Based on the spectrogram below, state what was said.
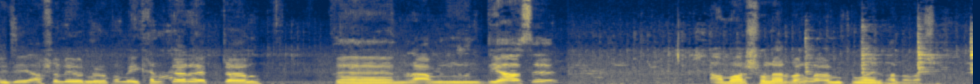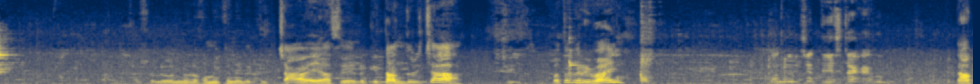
এই যে আসলে অন্যরকম এইখানকার একটা নাম দেওয়া আছে আমার সোনার বাংলা আমি তোমায় ভালোবাসি। আসলে অন্যরকম এখানে কি চায় আছে এটা কি তান্দুরি চা? কত করি ভাই? তান্দুরি চা তিরিশ টাকা কাপ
